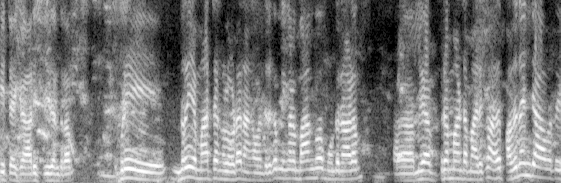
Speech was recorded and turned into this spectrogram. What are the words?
கீட்டைக்கு அடிச்சு இதன்றோம் இப்படி நிறைய மாற்றங்களோட நாங்க வந்திருக்கோம். நீங்களும் வாங்க மூன்று நாளும் மிக பிரம்மாண்டமாக இருக்கும். அது பதினஞ்சாவது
